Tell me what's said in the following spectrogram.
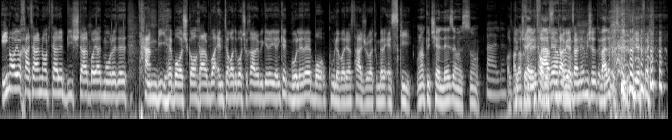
این آیا خطرناکتره بیشتر باید مورد تنبیه باشگاه قرار و انتقاد باشگاه قرار بگیره یا اینکه گلر با کوله باری از تجربتون بره اسکی؟ اونم تو چله زمستون. بله. حالا خیلی تابستون طبیعتا نمیشه. ولی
